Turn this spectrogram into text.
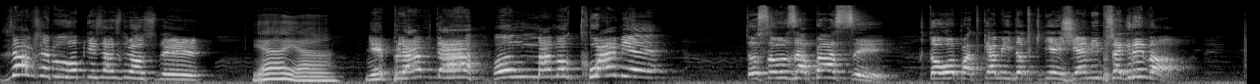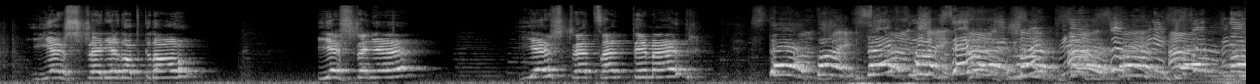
Zawsze był o mnie zazdrosny! Ja, ja. Nieprawda! On, mamo, kłamie! To są zapasy! Kto łopatkami dotknie ziemi, przegrywa! Jeszcze nie dotknął? Jeszcze nie? Jeszcze centymetr? Stefan! Zepnij! Zepnij! Zepnij! Zepnij!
